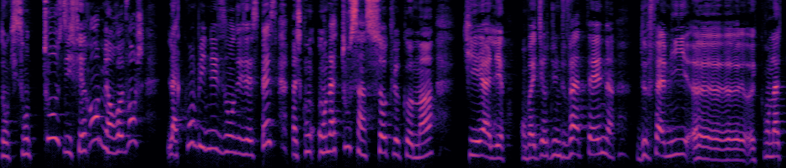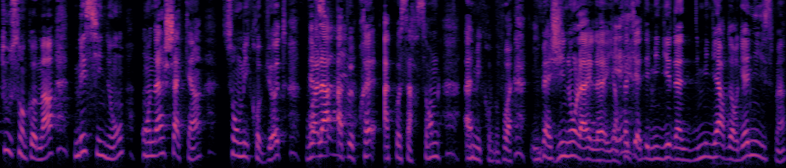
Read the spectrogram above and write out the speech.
Donc ils sont tous différents, mais en revanche, la combinaison des espèces, parce qu'on a tous un socle commun qui est, allé, on va dire, d'une vingtaine de familles euh, qu'on a tous en commun, mais sinon, on a chacun son microbiote. Voilà à peu près à quoi ça ressemble un microbiote. Imaginons, là, en fait, il y a des, milliers, des milliards d'organismes. Hein.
